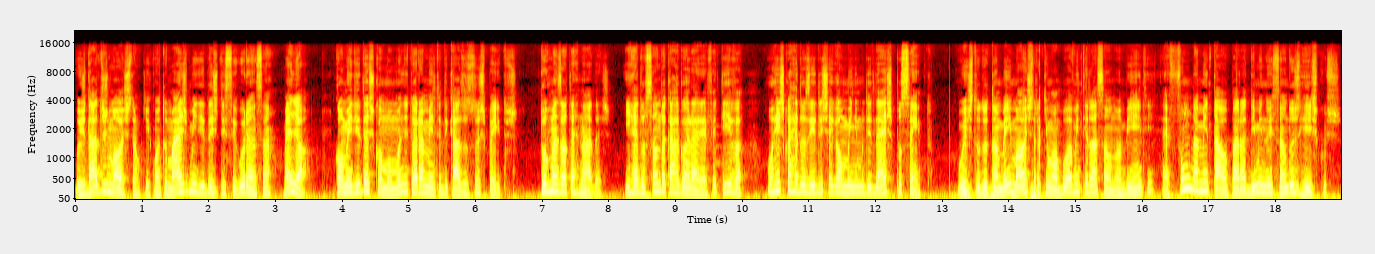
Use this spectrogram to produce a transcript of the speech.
Os dados mostram que quanto mais medidas de segurança, melhor com medidas como monitoramento de casos suspeitos, turmas alternadas e redução da carga horária efetiva, o risco é reduzido e chega ao mínimo de 10%. O estudo também mostra que uma boa ventilação no ambiente é fundamental para a diminuição dos riscos.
